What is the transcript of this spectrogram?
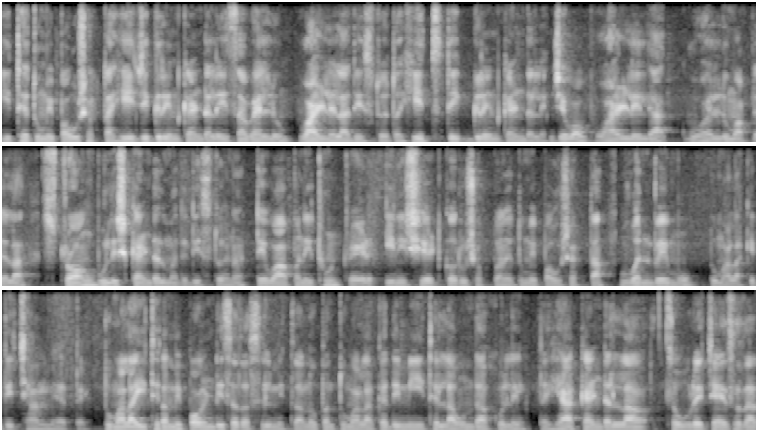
इथे तुम्ही पाहू शकता ही जी ग्रीन कॅन्डल आहे हिचा व्हॅल्यूम वाढलेला दिसतोय. तर हीच ती ग्रीन कॅन्डल आहे. जेव्हा वाढलेल्या व्हॉल्यूम आपल्याला स्ट्रॉंग बुलिश कॅन्डलमध्ये दिसतोय ना तेव्हा आपण इथून ट्रेड इनिशिएट करू शकतो आणि तुम्ही पाहू शकता वन वे मूव तुम्हाला किती छान मिळते. तुम्हाला इथे कमी पॉईंट दिसत असेल मित्रांनो पण तुम्हाला कधी मी इथे लावून दाखवले तर ह्या कॅन्डलला चौवेचाळीस हजार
